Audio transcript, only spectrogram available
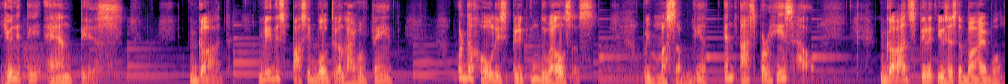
unity, and peace. God made this possible to a life of faith, for the Holy Spirit indwells us. We must submit and ask for His help. God's Spirit uses the Bible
